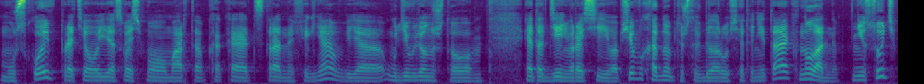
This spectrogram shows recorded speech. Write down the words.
мужской в противовес 8 марта. Какая-то странная фигня. Я удивлен, что этот день в России вообще выходной, потому что в Беларуси это не так. Ну ладно, не суть.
